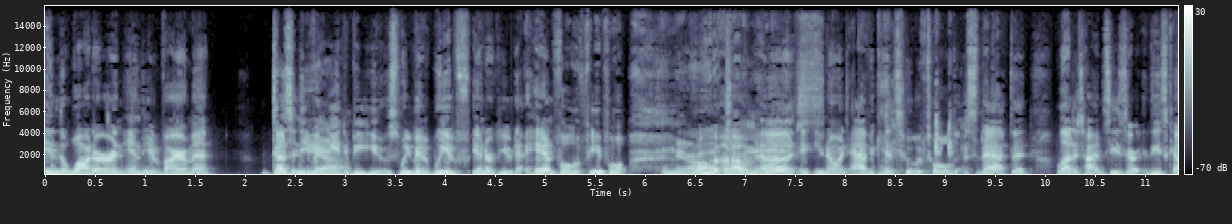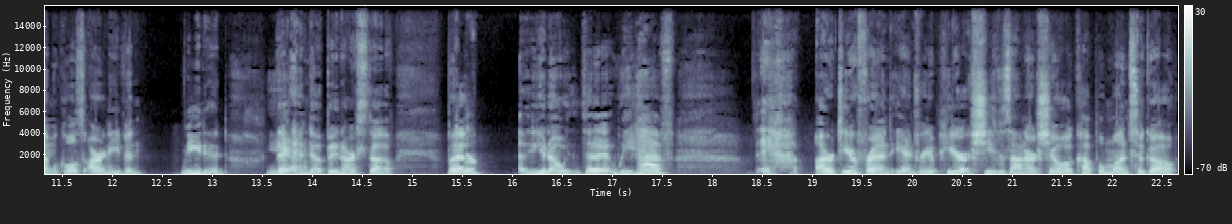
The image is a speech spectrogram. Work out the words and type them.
in the water and in the environment doesn't even yeah. need to be used. We've been, we've interviewed a handful of people, and um, uh, you know, and advocates who have told us that that a lot of times these are these chemicals aren't even needed that yeah. end up in our stuff. But yeah. you know, the we have our dear friend Andrea Pierce. She was on our show a couple months ago,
